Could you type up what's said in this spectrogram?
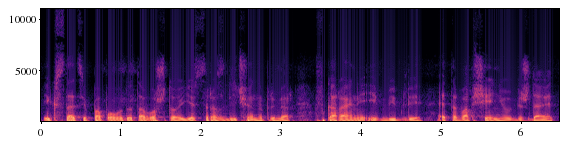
и, кстати, по поводу того, что есть различия, например, в Коране и в Библии, это вообще не убеждает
